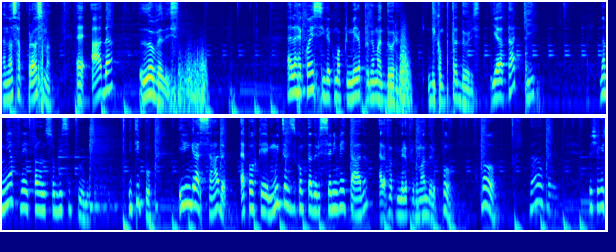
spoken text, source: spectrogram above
a nossa próxima é Ada Lovelace. Ela é reconhecida como a primeira programadora de computadores. E ela tá aqui na minha frente falando sobre isso tudo. E tipo, e o engraçado é porque muitos antes dos computadores serem inventados, ela foi a primeira programadora. Pô, pô, não, cara. Eu cheguei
